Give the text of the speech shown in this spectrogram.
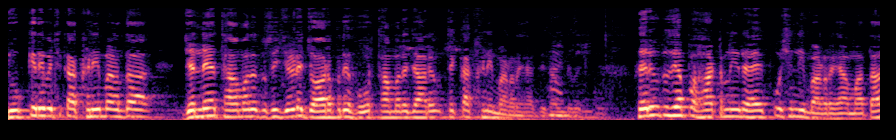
ਯੂਕੇ ਦੇ ਵਿੱਚ ਕੱਖ ਨਹੀਂ ਬਣਦਾ ਜਿੰਨੇ ਥਾਵਾਂ ਤੇ ਤੁਸੀਂ ਜਿਹੜੇ ਯੂਰਪ ਦੇ ਹੋਰ ਥਾਵਾਂ ਤੇ ਜਾ ਰਹੇ ਹੋ ਉੱਥੇ ਕੱਖ ਨਹੀਂ ਬਣ ਰਿਹਾ ਅੱਜ ਦੇ ਵਿੱਚ। ਫਿਰ ਵੀ ਤੁਸੀਂ ਆਪਾਂ ਹਟ ਨਹੀਂ ਰਹੇ ਕੁਝ ਨਹੀਂ ਬਣ ਰਿਹਾ ਮਾਤਾ।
